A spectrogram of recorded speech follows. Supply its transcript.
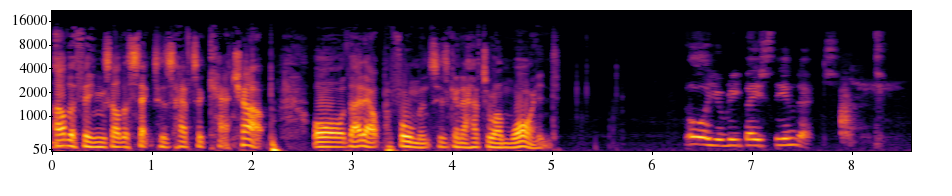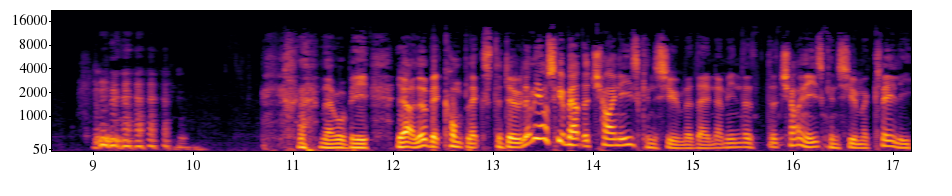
other things, other sectors have to catch up, or that outperformance is going to have to unwind. Or you rebase the index. there will be yeah a little bit complex to do. Let me ask you about the Chinese consumer then. I mean the the Chinese consumer clearly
